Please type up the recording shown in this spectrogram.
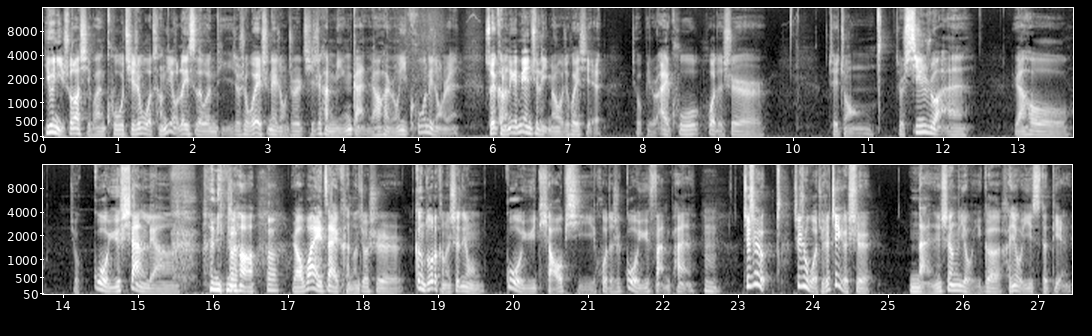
因为你说到喜欢哭，其实我曾经有类似的问题，就是我也是那种就是其实很敏感，然后很容易哭那种人，所以可能那个面具里面我就会写，就比如爱哭，或者是这种就是心软，然后。就过于善良，你知道，嗯然后外在可能就是更多的可能是那种过于调皮，或者是过于反叛，嗯，就是就是我觉得这个是男生有一个很有意思的点，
